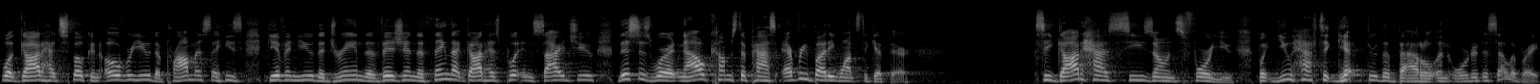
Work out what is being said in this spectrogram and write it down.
what God had spoken over you, the promise that He's given you, the dream, the vision, the thing that God has put inside you, this is where it now comes to pass. Everybody wants to get there. See, God has C zones for you, but you have to get through the battle in order to celebrate.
